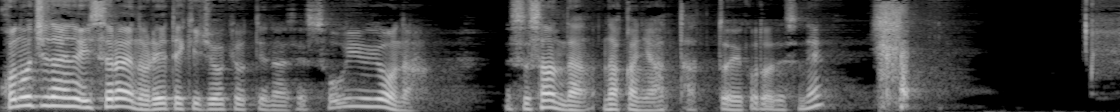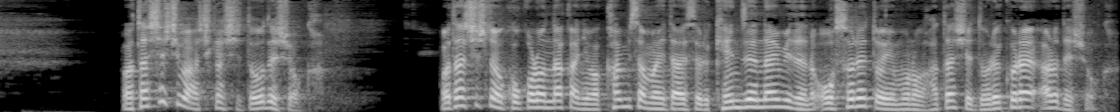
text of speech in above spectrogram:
この時代のイスラエルの霊的状況っていうのはですね、そういうような、すさんだ中にあったということですね。私たちはしかしどうでしょうか？私たちの心の中には神様に対する健全な意味での恐れというものが果たしてどれくらいあるでしょうか？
